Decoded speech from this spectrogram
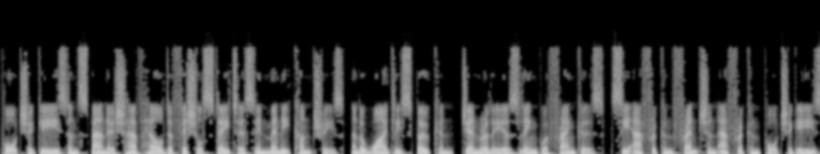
Portuguese and Spanish have held official status in many countries, and are widely spoken, generally as lingua francas. See African French and African Portuguese.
